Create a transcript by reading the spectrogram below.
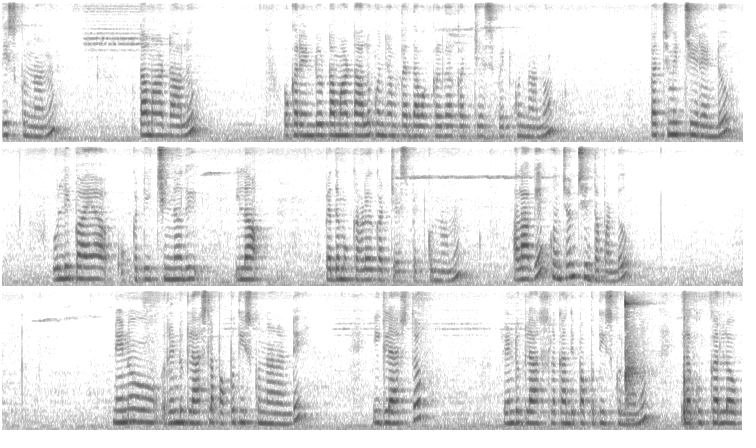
తీసుకున్నాను. టమాటాలు ఒక రెండు టమాటాలు కొంచెం పెద్ద ఒక్కలుగా కట్ చేసి పెట్టుకున్నాను. పచ్చిమిర్చి రెండు ఉల్లిపాయ ఒకటి చిన్నది ఇలా పెద్ద ముక్కలుగా కట్ చేసి పెట్టుకున్నాను. అలాగే కొంచెం చింతపండు. నేను రెండు గ్లాసుల పప్పు తీసుకున్నానండి. ఈ గ్లాస్తో రెండు గ్లాసుల కందిపప్పు తీసుకున్నాను. ఇలా కుక్కర్లో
